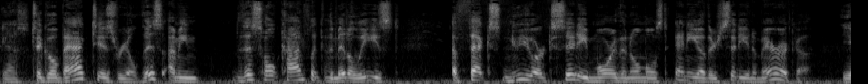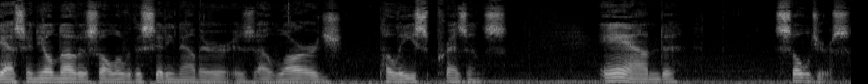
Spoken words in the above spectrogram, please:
yes, yes. to go back to Israel. This, I mean, this whole conflict in the Middle East affects New York City more than almost any other city in America. Yes, and you'll notice all over the city now there is a large police presence and soldiers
